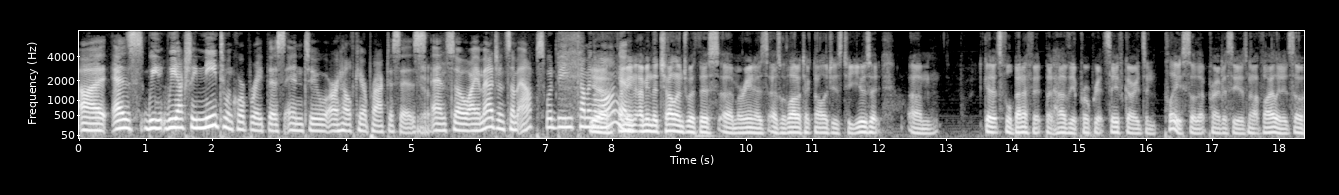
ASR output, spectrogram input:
uh, as we we actually need to incorporate this into our healthcare practices, Yeah. and so I imagine some apps would be coming yeah, along. I mean, I mean, the challenge with this, uh, Maureen, as, as with a lot of technologies, to use it, um, get its full benefit, but have the appropriate safeguards in place so that privacy is not violated. So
